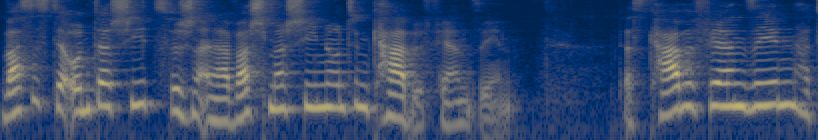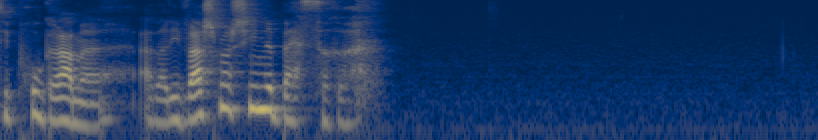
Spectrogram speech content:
Was ist der Unterschied zwischen einer Waschmaschine und dem Kabelfernsehen? Das Kabelfernsehen hat die Programme, aber die Waschmaschine bessere.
